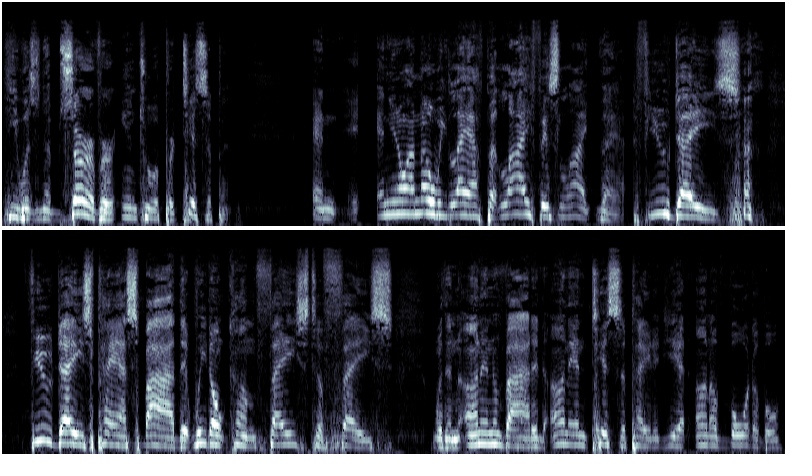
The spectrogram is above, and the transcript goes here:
He was an observer into a participant. And, and you know, I know we laugh, but life is like that. Few days, few days pass by that we don't come face to face with an uninvited, unanticipated, yet unavoidable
